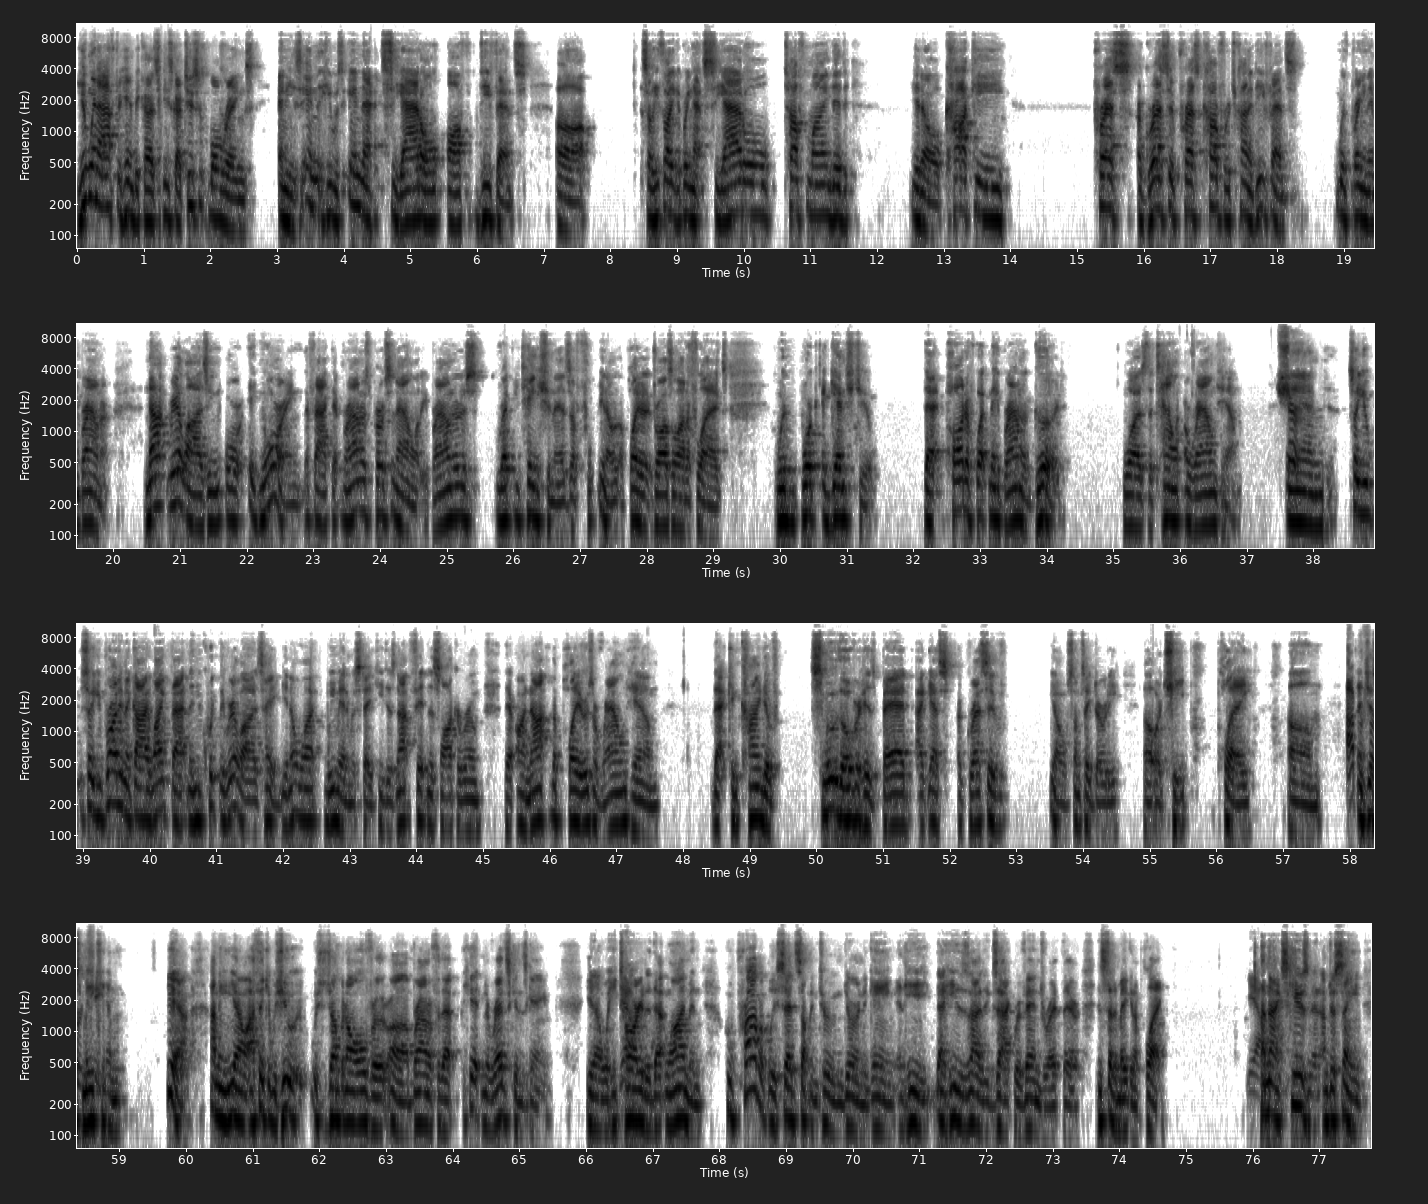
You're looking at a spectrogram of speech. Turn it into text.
you went after him because he's got two Super Bowl rings and he's in he was in that Seattle off defense. Uh, so he thought he could bring that Seattle tough minded, you know, cocky, press, aggressive press coverage kind of defense with bringing in Browner, not realizing or ignoring the fact that Browner's personality, Browner's reputation as a you know a player that draws a lot of flags would work against you. That part of what made Browner good was the talent around him. Sure. And so you so you brought in a guy like that, and then you quickly realize, hey, you know what? We made a mistake. He does not fit in this locker room. There are not the players around him that can kind of smooth over his bad, I guess, aggressive, you know, some say dirty uh, or cheap play, um, and just make cheap. him. Yeah, I mean, you know, I think it was you was jumping all over uh, Browner for that hit in the Redskins game. You know, where he targeted yeah. that lineman who probably said something to him during the game, and he that he decided exact revenge right there instead of making a play. Yeah, I'm not excusing it. I'm just saying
